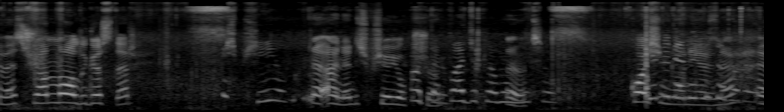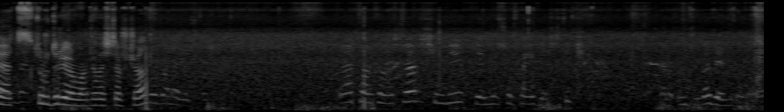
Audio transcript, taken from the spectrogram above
Evet şu an ne oldu göster. Hiçbir şey yok. E, aynen hiçbir şey yok Alt şu an. tarafı Evet. Koy Şimdi onu yerine. Evet durduruyorum arkadaşlar şu an. Evet arkadaşlar şimdi demir sofaya geçtik. Yani ucunda demir olarak.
